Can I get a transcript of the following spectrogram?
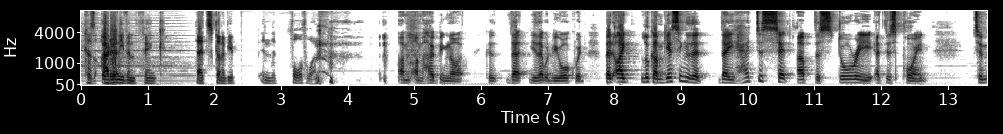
because i don't even think that's going to be in the fourth one I'm, I'm hoping not because that yeah that would be awkward. But I look, I'm guessing that they had to set up the story at this point to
